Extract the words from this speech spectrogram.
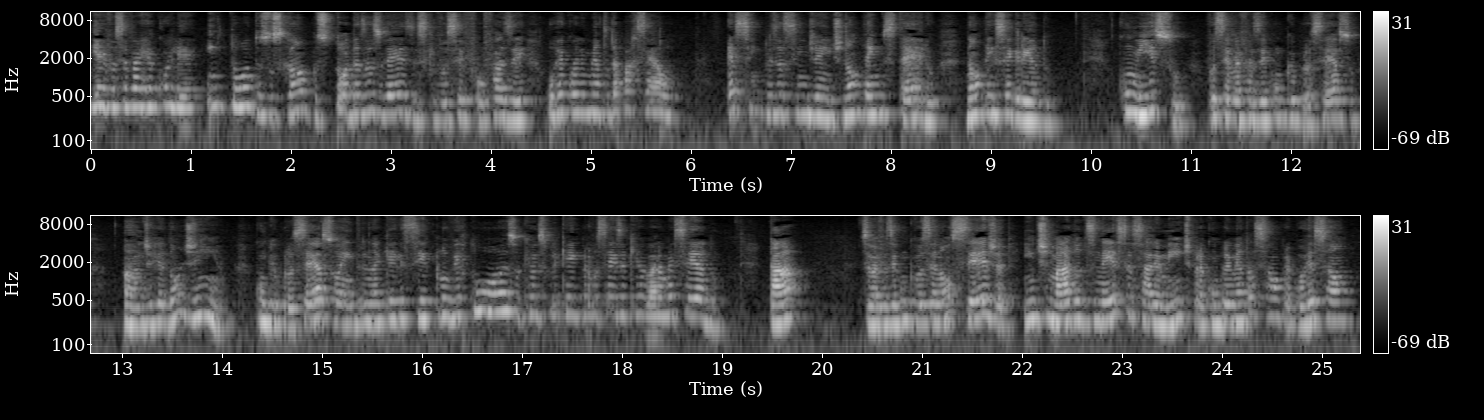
E aí você vai recolher em todos os campos, todas as vezes que você for fazer o recolhimento da parcela. É simples assim, gente, não tem mistério, não tem segredo. Com isso, você vai fazer com que o processo ande redondinho, com que o processo entre naquele ciclo virtuoso que eu expliquei para vocês aqui agora mais cedo, tá? Você vai fazer com que você não seja intimado desnecessariamente para complementação, para correção.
